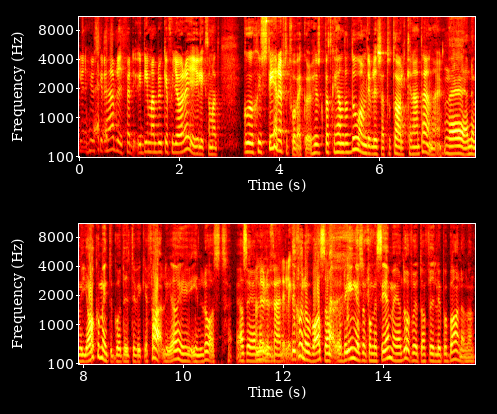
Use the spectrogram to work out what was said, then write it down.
Men Hur ska det här bli? För det man brukar få göra är ju liksom att gå och justera efter två veckor. Hur, vad ska hända då om det blir så här total karantän här? Nej, nej, men jag kommer inte gå dit i vilket fall. Jag är ju inlåst. Alltså, nu är du färdig, liksom. Det får nog vara så här. Och det är ingen som kommer se mig ändå förutom Filip och barnen. Men...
